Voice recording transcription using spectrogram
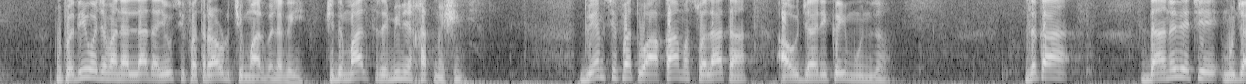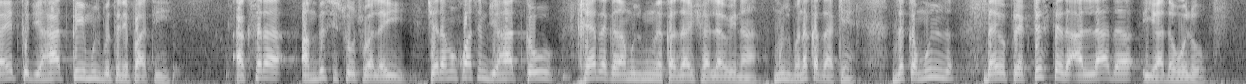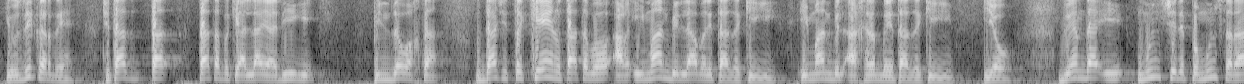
نو په دې وجه باندې الله دا یو صفت راوړ چې مال بلګي چې د مال سره مين ختم شي دویم صفت واقام الصلاه او جاری کوي مونږ ځکه دا نه دی چې مجاهد که جهاد کوي مثبت نه پاتې اکثره امدسي سوچ ولای چې موږ قاسم جهاد کوو خیر ده که موږ موږ نه قضا شي الله وینا موږ به نه قضا کې ځکه موږ دا یو پریکټیس ته د الله د یادولو یو ذکر دی چې تا تا ته پکې الله یادېږي پنځه وخته دا چې ته کې نو تا ته به ایمان بالله باندې تازه کیږي ایمان بالآخرت به تازه کیږي یو دویم دا مونږ چې په مونږ سره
